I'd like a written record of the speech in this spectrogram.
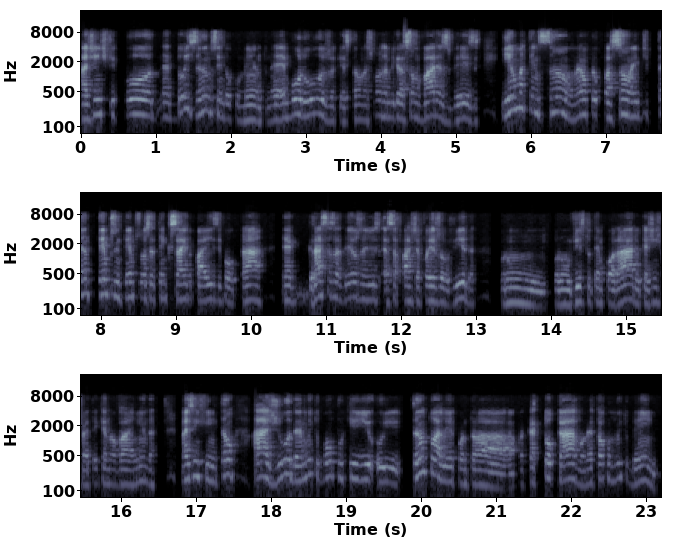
A gente ficou né, dois anos sem documento, né? É moroso a questão. Nós fomos na migração várias vezes e é uma tensão, é uma preocupação aí de tempos em tempos você tem que sair do país e voltar. Né? Graças a Deus essa parte já foi resolvida, por um, por um visto temporário que a gente vai ter que renovar ainda. Mas, enfim, então, a ajuda é muito bom porque tanto a Lê quanto a, a tocavam, né, tocam muito bem.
